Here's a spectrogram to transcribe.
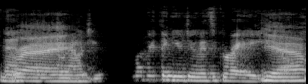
men Right. around you. Everything you do is great. you Yeah.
